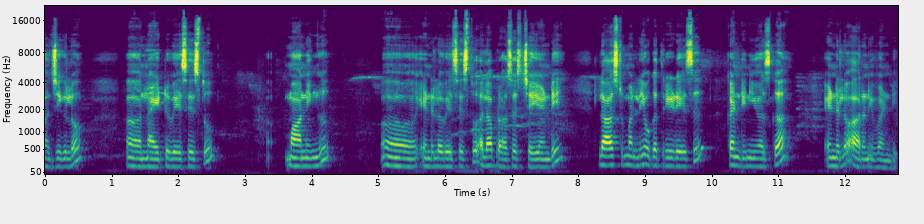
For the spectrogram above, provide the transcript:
మజ్జిగలో నైట్ వేసేస్తూ మార్నింగ్ ఎండలో వేసేస్తూ అలా ప్రాసెస్ చేయండి. లాస్ట్ మళ్ళీ ఒక త్రీ డేస్ కంటిన్యూస్గా ఎండలో ఆరనివ్వండి.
